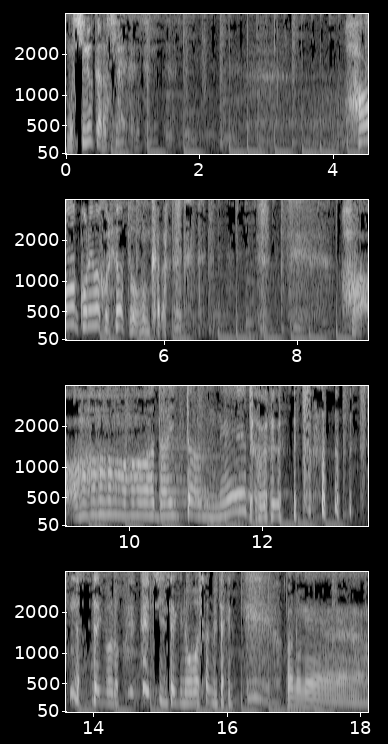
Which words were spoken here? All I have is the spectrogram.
もう死ぬから。死ぬはあこれはこれはと思うから。はあ大胆ねと。なんだ今の。親戚のおばさんみたいに。あのね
